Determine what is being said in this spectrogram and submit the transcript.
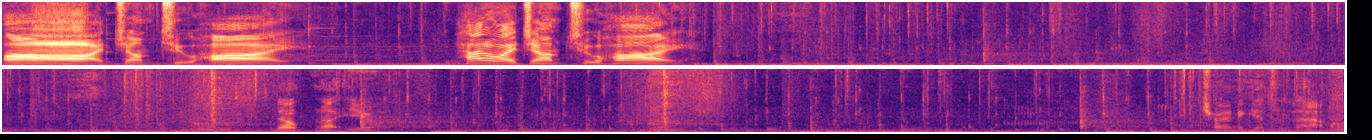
Ah, I jumped too high. How do I jump too high? Nope, not you. I'm trying to get to that one.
